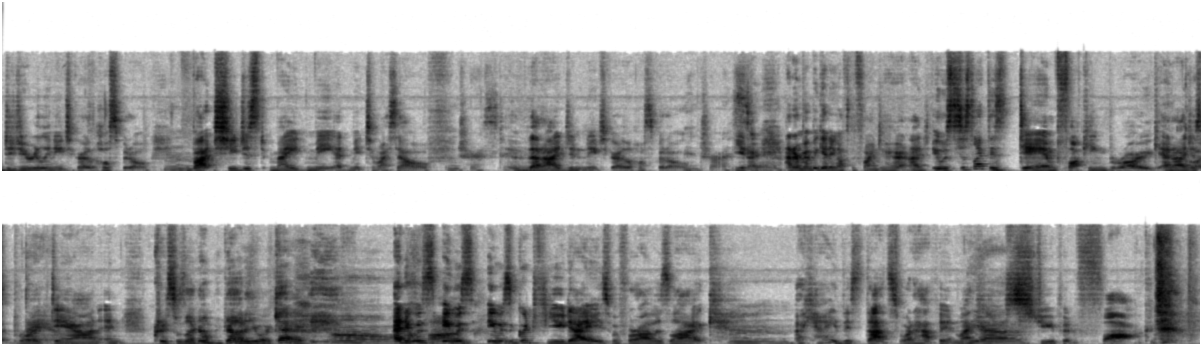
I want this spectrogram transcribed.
"Did you really need to go to the hospital?" Hmm. But she just made me admit to myself Interesting. that I didn't need to go to the hospital. Interesting. you know and i remember getting off the phone to her and I, it was just like this damn fucking broke and i just broke damn. down and chris was like oh my god are you okay Oh, and it was it was it was a good few days before i was like Mm. okay this that's what happened like Yeah. you stupid fuck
